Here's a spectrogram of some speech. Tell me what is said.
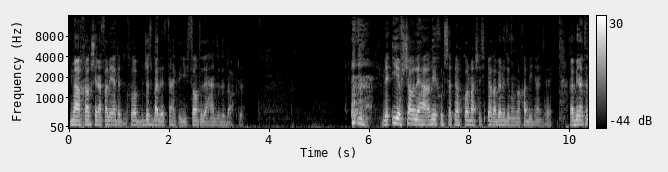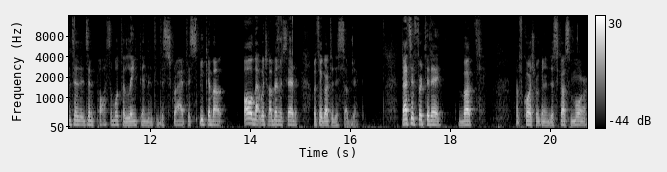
Just by the fact that you fell into the hands of the doctor. ואי אפשר להעריך ולספר כל מה שסיפר רבנו זיכרונו לברכה בעניין זה. רבי נתן said it's impossible to lengthen and to describe, to speak about all that which Rabbeinu said with regard to this subject. That's it for today, but of course we're going to discuss more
